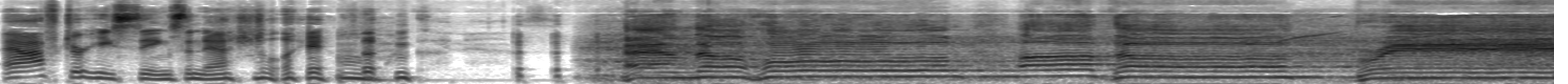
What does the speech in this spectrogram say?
after he sings the national oh, anthem. And the home of the brave.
